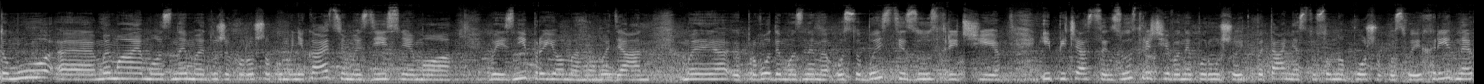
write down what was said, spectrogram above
Тому е, ми маємо з ними дуже хорошу комунікацію. Ми здійснюємо виїзні прийоми громадян. Ми проводимо з ними особисті зустрічі, і під час цих зустрічей вони порушують питання стосовно пошуку своїх рідних.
